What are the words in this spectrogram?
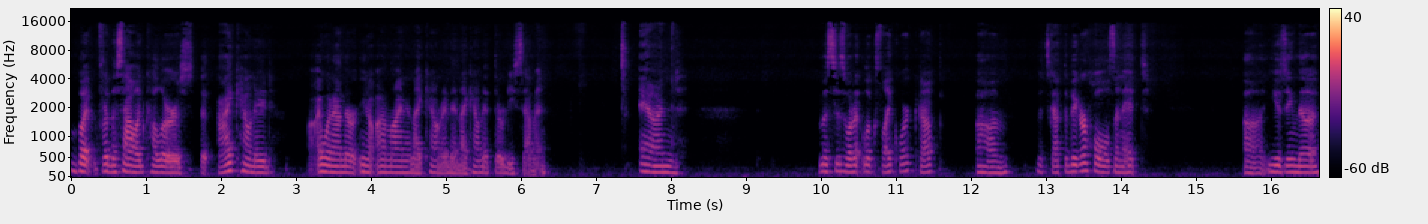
but for the solid colors, I counted, I went on there, you know, online and I counted and I counted 37. And this is what it looks like worked up. Um, it's got the bigger holes in it uh, using the,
